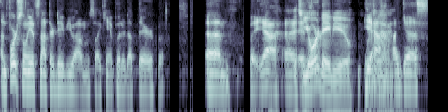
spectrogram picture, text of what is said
unfortunately, it's not their debut album, so I can't put it up there. But um, but yeah, uh, It's, your debut. yeah, them. I guess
